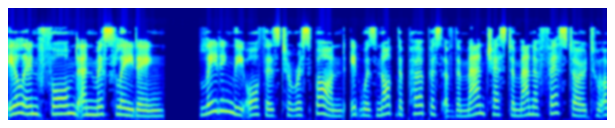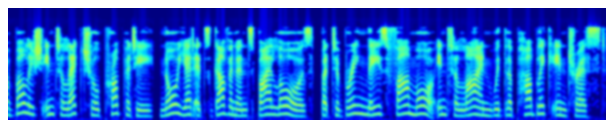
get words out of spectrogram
ill-informed and misleading. Leading the authors to respond it was not the purpose of the Manchester Manifesto to abolish intellectual property, nor yet its governance by laws, but to bring these far more into line with the public interest.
